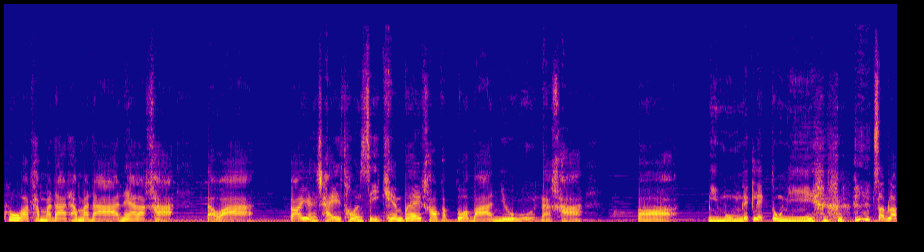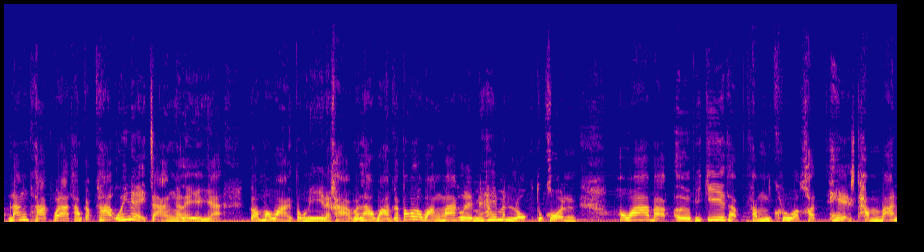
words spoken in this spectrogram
ครัวธรรมดาธรรมดาเนี่ยแหละค่ะ แต่ว่าก็ยังใช้โทนสีเข้มเพื่อให้เข้ากับตัวบ้านอยู่นะคะ ก็ มีมุมเล็กๆ ตรงนี้สำหรับนั่งพักเวลาทำกับข้าวอุ้ยเหนื่อยจังอะไรอย่างเงี้ยก็มาวางตรงนี้นะคะ เวลาวางก็ต้องระวังมากเลยไม่ให้มันรกทุกคน เพราะว่าแบบเออพี่กี้แบบทำครัวคอตเทจทำบ้าน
